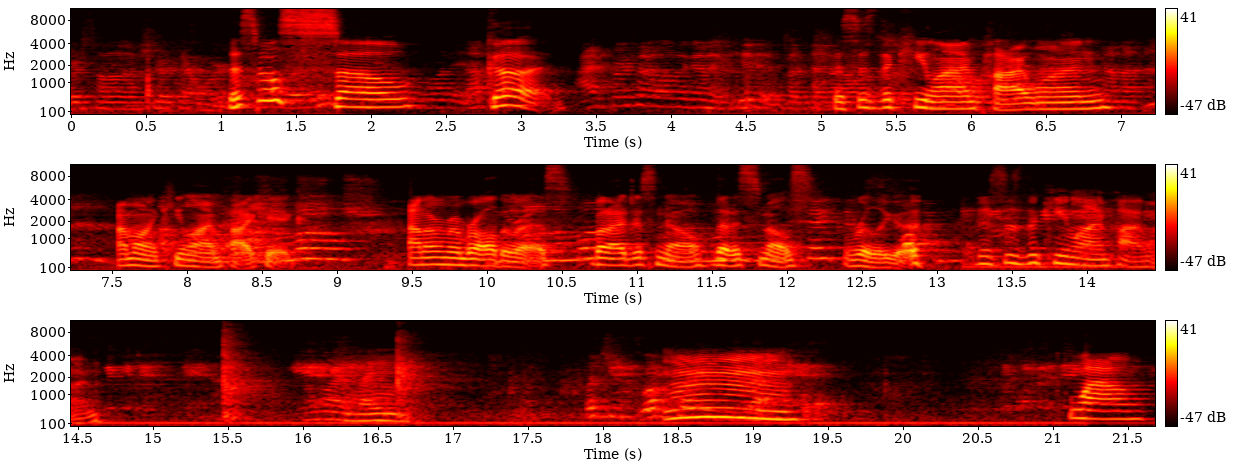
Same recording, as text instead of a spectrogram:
Were selling a shirt that worked. This smells so good. At first I wasn't gonna get it, but then This is the key lime oh, pie one. I'm on a key lime pie kick. I don't remember all the rest, but I just know that it smells really good. This is the key lime pie one. Mm. What you, what Mm. Wow.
